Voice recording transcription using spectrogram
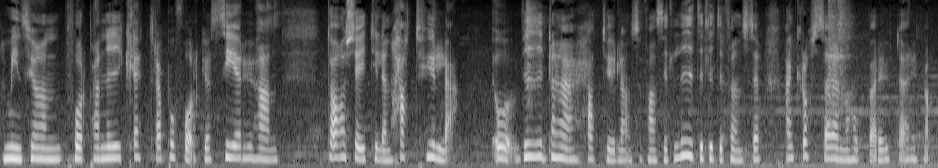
Jag minns hur han får panik, klättrar på folk. Jag ser hur han tar sig till en hatthylla. Och vid den här hatthyllan så fanns ett litet, litet fönster. Han krossar den och hoppar ut därifrån.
